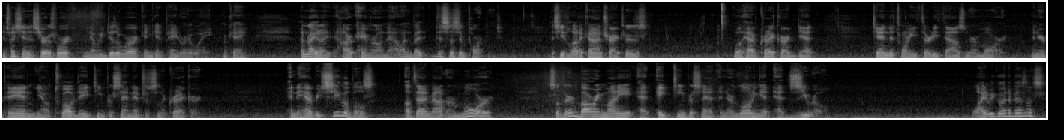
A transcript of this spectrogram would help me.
especially in the service work. You know, we do the work and get paid right away. Okay. I'm not going to hammer on that one, but this is important. I see a lot of contractors will have credit card debt 10 to 20, 30,000 or more. And you're paying, you know, 12 to 18% interest on the credit card. And they have receivables of that amount or more. So they're borrowing money at 18% and they're loaning it at zero. Why do we go out of business?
